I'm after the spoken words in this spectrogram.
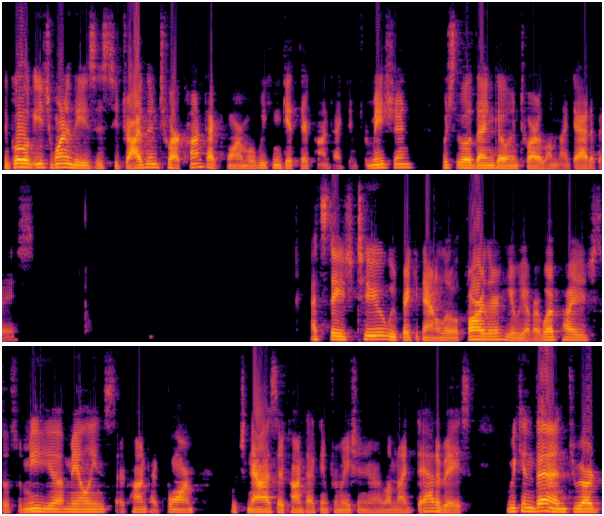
The goal of each one of these is to drive them to our contact form where we can get their contact information, which will then go into our alumni database. At stage two, we break it down a little farther. Here we have our web page, social media, mailings, our contact form, which now has their contact information in our alumni database, we can then, through our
